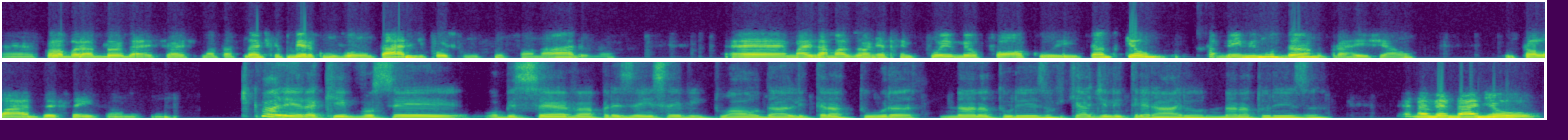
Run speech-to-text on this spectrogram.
é, colaborador da SOS Mata Atlântica, primeiro como voluntário, depois como funcionário, né? É, mas a Amazônia sempre foi o meu foco, e tanto que eu acabei me mudando para a região, estou lá há 16 anos. Né? De que maneira que você observa a presença eventual da literatura na natureza? O que há de literário na natureza? É, na verdade, o,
